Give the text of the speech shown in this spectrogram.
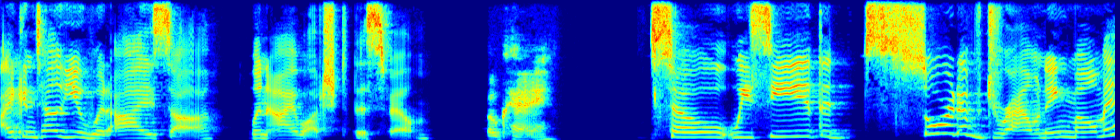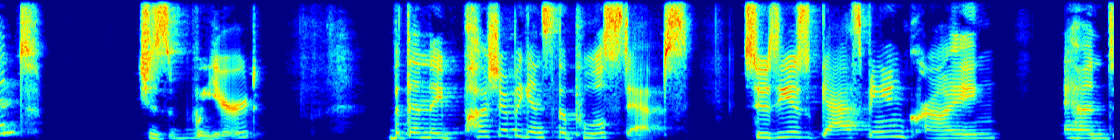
I can tell you what I saw when I watched this film. Okay. So we see the sort of drowning moment, which is weird. But then they push up against the pool steps. Susie is gasping and crying. And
